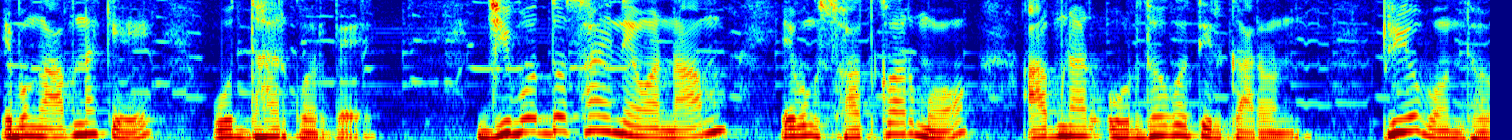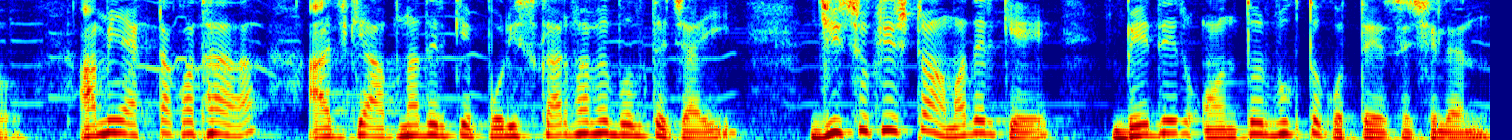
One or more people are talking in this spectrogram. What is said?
এবং আপনাকে উদ্ধার করবে। জীবদ্দশায় নেওয়া নাম এবং সৎকর্ম আপনার ঊর্ধ্বগতির কারণ। প্রিয় বন্ধু, আমি একটা কথা আজকে আপনাদেরকে পরিষ্কারভাবে বলতে চাই। যীশুখ্রিস্ট আমাদেরকে বেদের অন্তর্ভুক্ত করতে এসেছিলেন।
